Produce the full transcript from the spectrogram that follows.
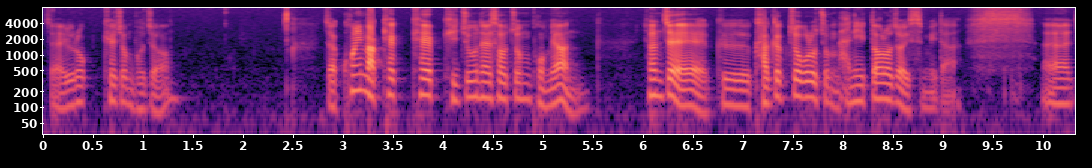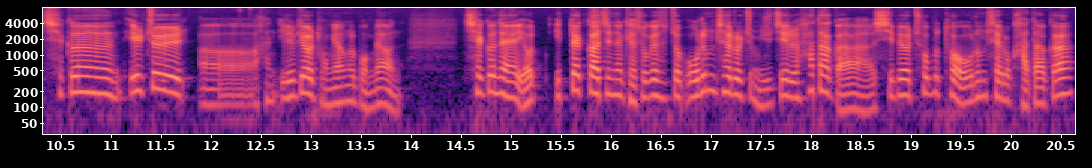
자, 이렇게 좀 보죠. 자, 코인마켓캡 기준에서 좀 보면 현재 그 가격적으로 좀 많이 떨어져 있습니다. 에, 최근 일주일 어, 한 1개월 동향을 보면 최근에 여, 이때까지는 계속해서 좀 오름세를 좀 유지를 하다가 12월 초부터 오름세로 가다가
